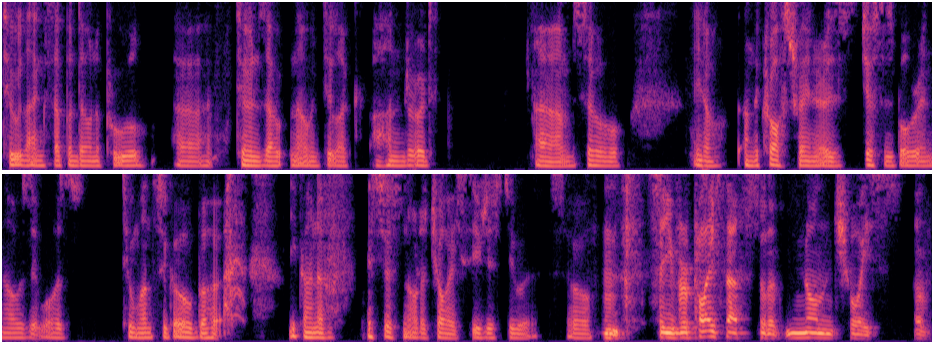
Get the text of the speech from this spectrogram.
two lengths up and down a pool, uh, turns out now into like a hundred. Um, so, you know, and the cross trainer is just as boring now as it was two months ago, but you kind of it's just not a choice. You just do it. So, so you've replaced that sort of non-choice of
